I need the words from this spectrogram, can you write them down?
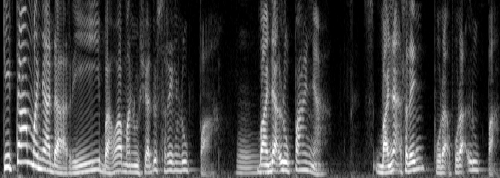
kita menyadari bahwa manusia itu sering lupa, Hmm. banyak lupanya, banyak sering pura-pura lupa.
